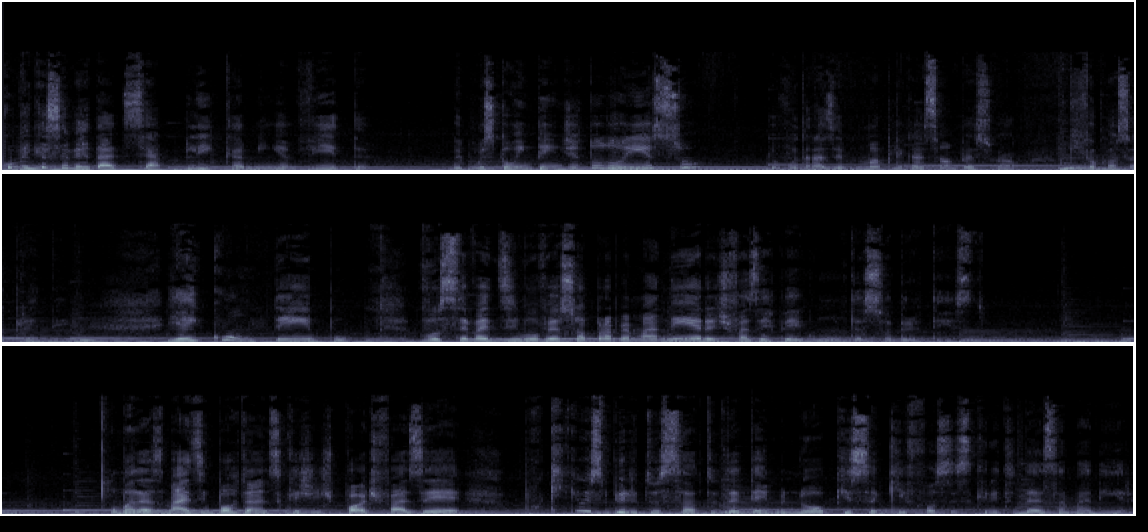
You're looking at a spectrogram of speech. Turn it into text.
Como é que essa verdade se aplica à minha vida? Depois que eu entendi tudo isso, eu vou trazer para uma aplicação pessoal. O que, que eu posso aprender? E aí, com o tempo, você vai desenvolver a sua própria maneira de fazer perguntas sobre o texto. Uma das mais importantes que a gente pode fazer é por que, que o Espírito Santo determinou que isso aqui fosse escrito dessa maneira?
